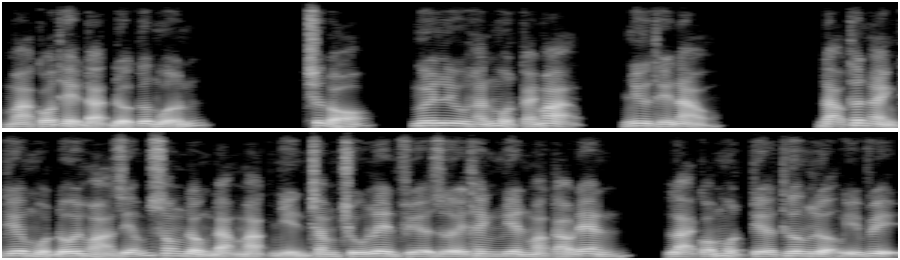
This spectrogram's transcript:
mà có thể đạt được ước muốn. Trước đó, ngươi lưu hắn một cái mạng, như thế nào? Đạo thân ảnh kia một đôi hỏa diễm song đồng đạm mạc nhìn chăm chú lên phía dưới thanh niên mặc áo đen, lại có một tia thương lượng ý vị.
